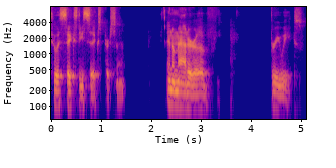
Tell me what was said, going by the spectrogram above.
to a 66% in a matter of three weeks.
